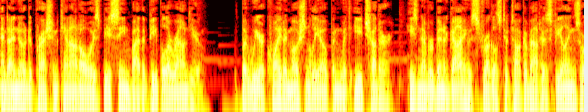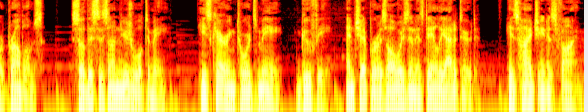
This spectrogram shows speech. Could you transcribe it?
and I know depression cannot always be seen by the people around you. But we are quite emotionally open with each other, he's never been a guy who struggles to talk about his feelings or problems. So this is unusual to me. He's caring towards me, goofy, and chipper as always in his daily attitude. His hygiene is fine.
